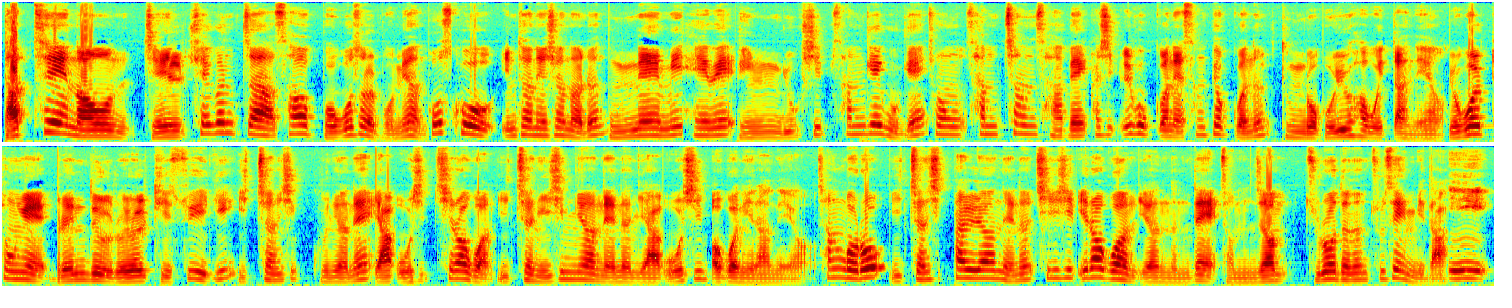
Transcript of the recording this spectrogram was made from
다트에 나온 제일 최근자 사업 보고서를 보면 포스코 인터내셔널은 국내 및 해외 163개국에 총 3,487건의 상표권을 등록 보유하고 있다네요 요걸 통해 브랜드 로열티 수익이 2019년에 약 57억 원 2020 2020년에는 약 50억 원이라네요. 참고로 2018년에는 71억 원이었는데 점점 줄어드는 추세입니다. 이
